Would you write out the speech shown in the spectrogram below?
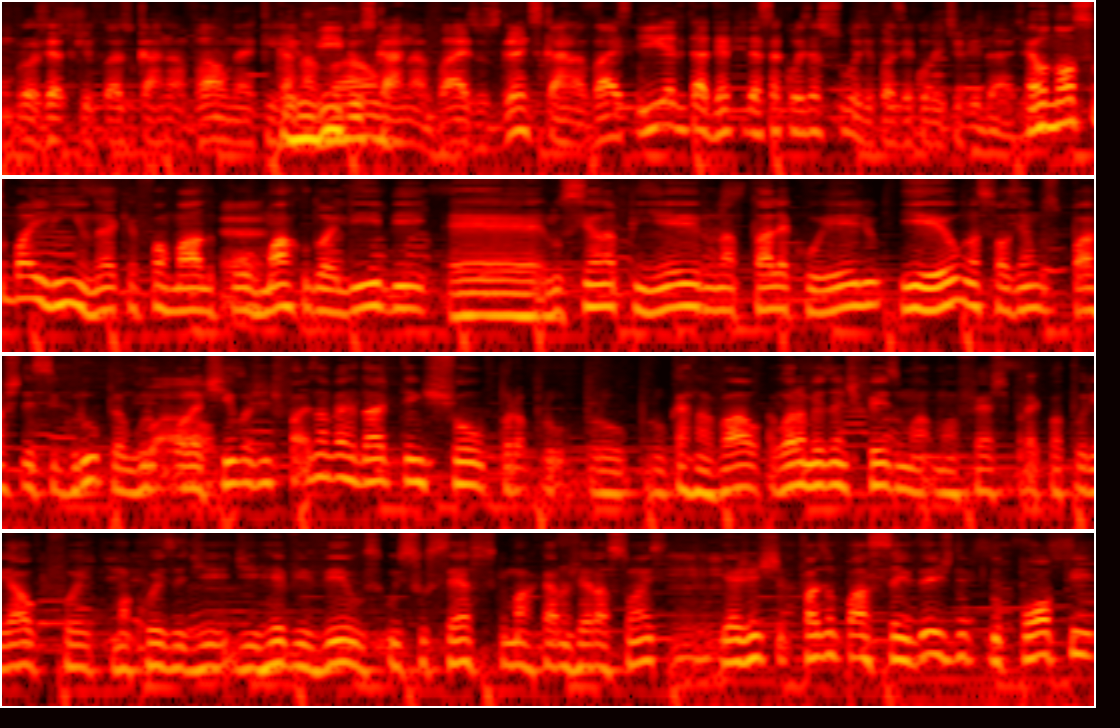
um projeto que faz o carnaval, né? Que carnaval. revive os carnavais, os grandes carnavais, e ele está dentro dessa coisa sua de fazer coletividade. É o nosso bailinho, né? Que é formado por é. Marco do Alibe, é, Luciana Pinheiro, Natália Coelho e eu. Nós fazemos parte desse grupo, é um grupo Uau. coletivo. A gente faz, na verdade, tem show pro, pro, pro, pro carnaval. Agora mesmo a gente fez uma, uma festa para Equatorial, que foi uma coisa de, de reviver os, os sucessos que marcaram gerações. Uhum. E a gente faz um passeio desde do, do pop,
